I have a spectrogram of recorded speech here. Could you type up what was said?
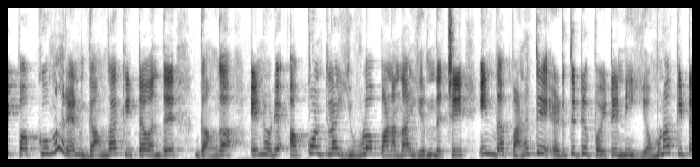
இப்போ குமரன் கங்கா கிட்ட வந்து கங்கா என்னுடைய அக்கௌண்ட்டில் இவ்வளோ பணம் தான் இருந்துச்சு. இந்த பணத்தை எடுத்துட்டு போயிட்டு நீ யமுனா கிட்ட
